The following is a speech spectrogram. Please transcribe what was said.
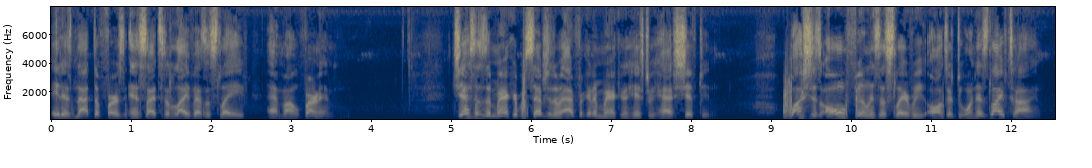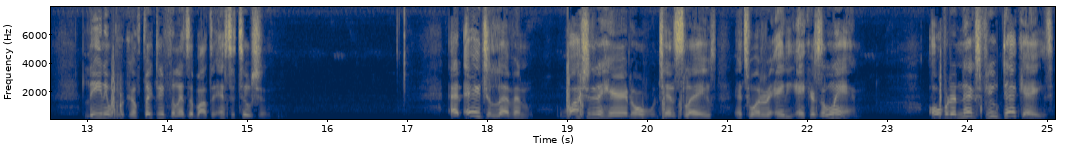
it is not the first insight to the life as a slave at Mount Vernon. Just as American perception of African American history has shifted, Washington's own feelings of slavery altered during his lifetime, leading with conflicting feelings about the institution. At age 11, Washington inherited over 10 slaves and 280 acres of land. Over the next few decades,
